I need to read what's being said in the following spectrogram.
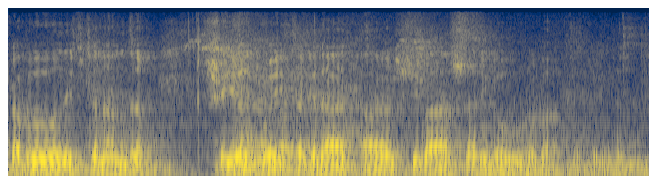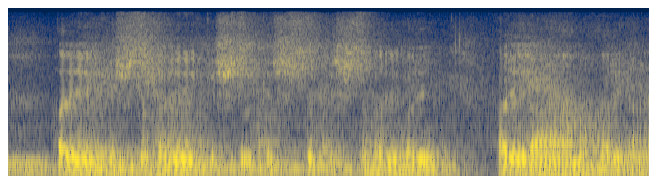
Prabhu Nityananda Shri Advaita Gadadhar Shiva Shari Gaura Bhakta Hare Krishna Hare Krishna Krishna Krishna Hare Hare Hare Rama Hare Rama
